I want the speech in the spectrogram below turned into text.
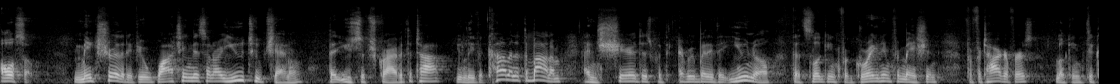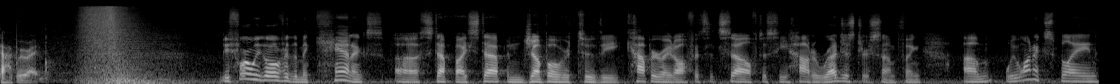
Also, make sure that if you're watching this on our YouTube channel, that you subscribe at the top, you leave a comment at the bottom, and share this with everybody that you know that's looking for great information for photographers looking to copyright. Before we go over the mechanics uh, step by step and jump over to the Copyright Office itself to see how to register something, um, we want to explain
